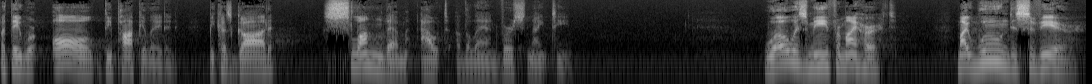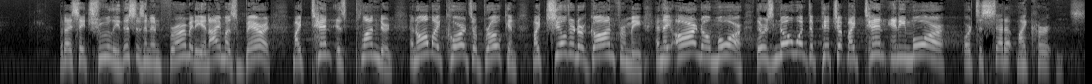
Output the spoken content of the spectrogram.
but they were all depopulated because God slung them out of the land. Verse 19. Woe is me for my hurt. My wound is severe. But I say truly, this is an infirmity, and I must bear it. My tent is plundered, and all my cords are broken. My children are gone from me, and they are no more. There is no one to pitch up my tent anymore or to set up my curtains.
